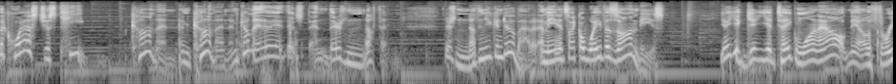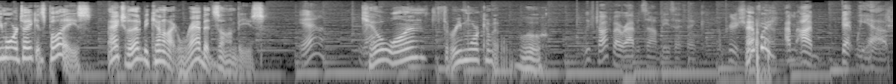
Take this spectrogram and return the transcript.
The quests just keep coming and coming and coming, there's, and there's nothing. There's nothing you can do about it. I mean, it's like a wave of zombies. You know, you get you take one out, you know, three more take its place. Actually, that'd be kind of like rabbit zombies. yeah. Kill one, three more come. Ooh. We've talked about rabbit zombies, I think. Pretty sure. Have we? I'm, I bet we have.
